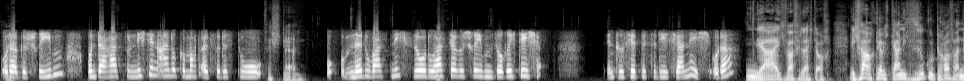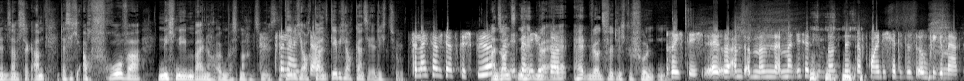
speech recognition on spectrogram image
oder geschrieben und da hast du nicht den Eindruck gemacht, als würdest du. Verstehen. Äh, ne, du warst nicht so, du hast ja geschrieben, so richtig interessiert bist du dieses Jahr nicht, oder? Ja, ich war vielleicht auch. Ich war auch, glaube ich, gar nicht so gut drauf an dem Samstagabend, dass ich auch froh war, nicht nebenbei noch irgendwas machen zu müssen. Gebe ich, auch ganz, gebe ich auch ganz ehrlich zu. Vielleicht habe ich das gespürt. Ansonsten hätten wir, äh, hätten wir uns wirklich gefunden. Richtig. Äh, man ist ja nicht umsonst bester Freund, ich hätte das irgendwie gemerkt.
